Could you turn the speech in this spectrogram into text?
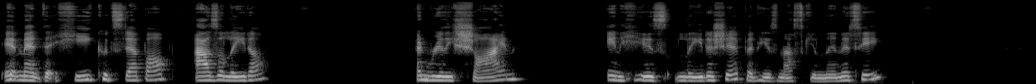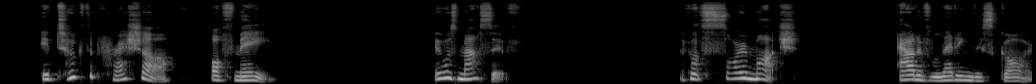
It meant that he could step up as a leader and really shine in his leadership and his masculinity, it took the pressure off me. It was massive. I got so much out of letting this go.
